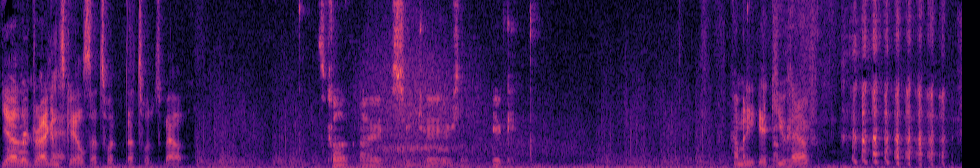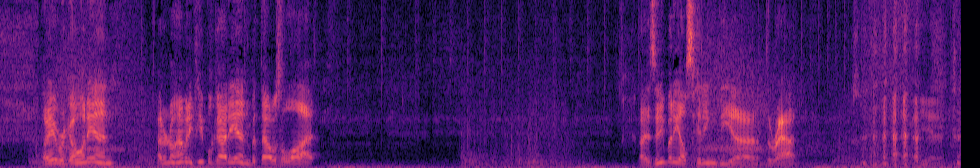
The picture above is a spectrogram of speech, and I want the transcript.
Yeah, they're dragon that. scales. That's what that's what it's about. Let's call it ICK or something. Ick. How many ick you have? okay, we're going in. I don't know how many people got in, but that was a lot. Uh, is anybody else hitting the uh, the rat? Yeah.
